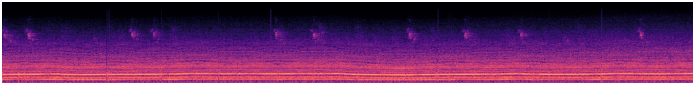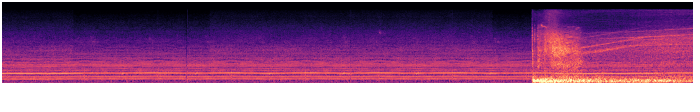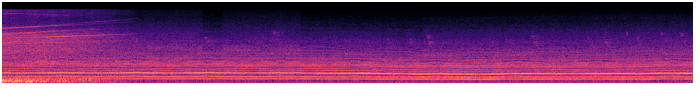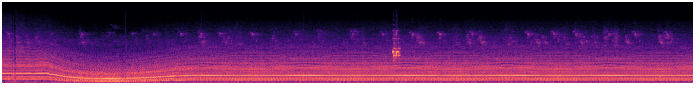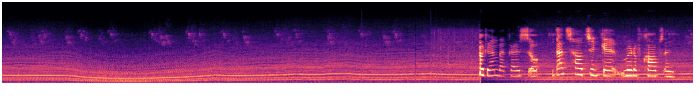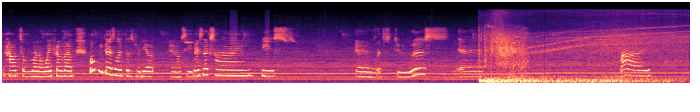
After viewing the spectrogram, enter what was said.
I'm back guys. So that's how to get rid of cops and how to run away from them. Hope you guys like this video and I'll see you guys next time. Peace. And let's do this. And bye.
